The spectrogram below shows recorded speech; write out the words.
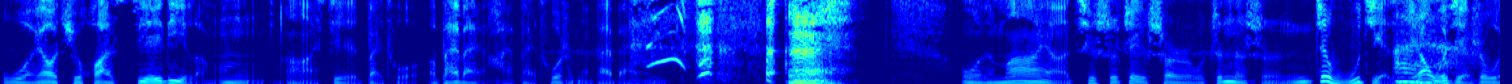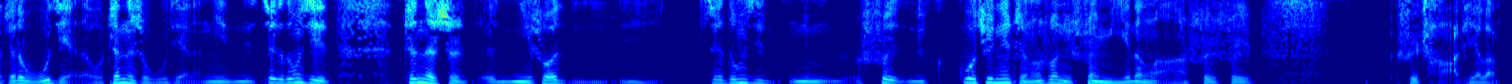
我要去画 CAD 了，嗯啊，谢拜托啊，拜拜，还拜托什么呀，拜拜。我的妈呀，其实这个事儿我真的是，你这无解的，你让我解释，我觉得无解的，我真的是无解的，你你这个东西真的是，你说。这东西你睡你过去你只能说你睡迷瞪了啊，睡睡睡岔劈了，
